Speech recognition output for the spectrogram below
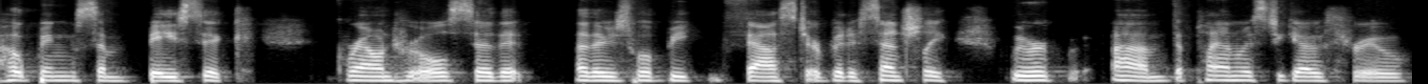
hoping, some basic ground rules so that others will be faster. But essentially, we were um, the plan was to go through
